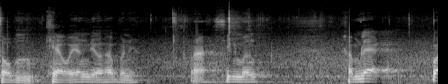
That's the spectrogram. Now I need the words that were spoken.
สมแขวอย่างเดียวครับวันนี้มาซิมเมืองคำแรกไป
